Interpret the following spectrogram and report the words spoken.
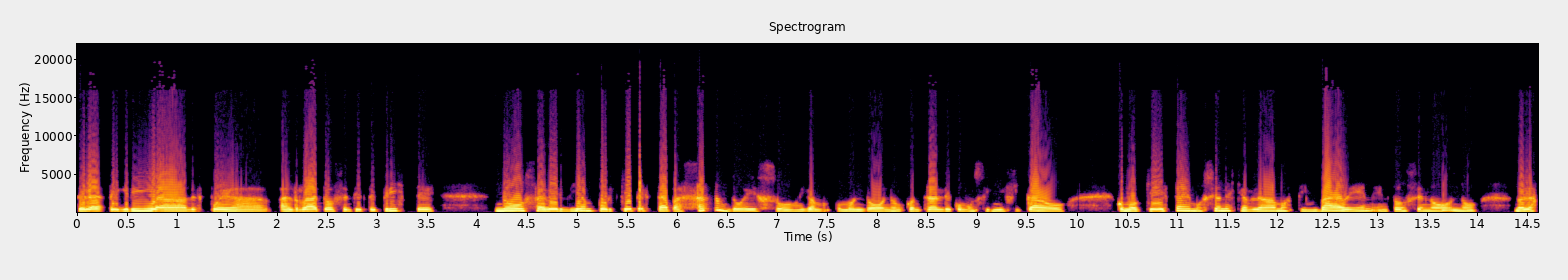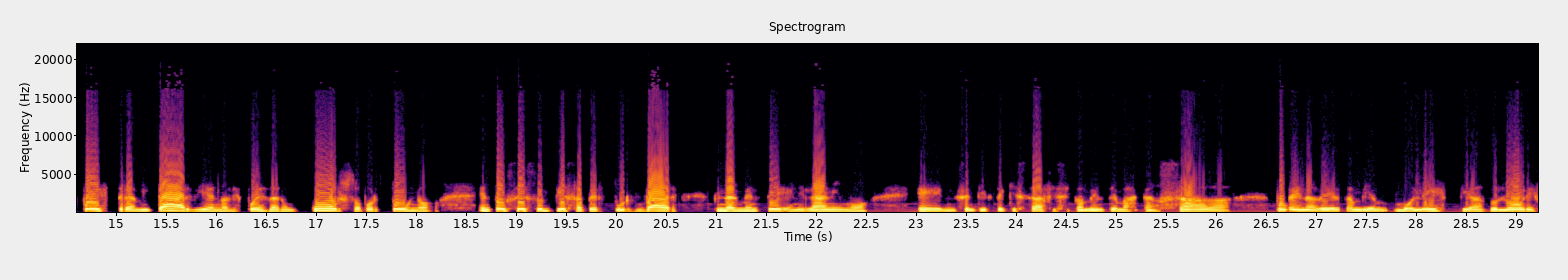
de la alegría, después al rato sentirte triste, no saber bien por qué te está pasando eso, digamos, como no, no encontrarle como un significado, como que estas emociones que hablábamos te invaden, entonces no, no, no las puedes tramitar bien, no les puedes dar un curso oportuno, entonces eso empieza a perturbar finalmente en el ánimo, en sentirte quizá físicamente más cansada, pueden haber también molestias, dolores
